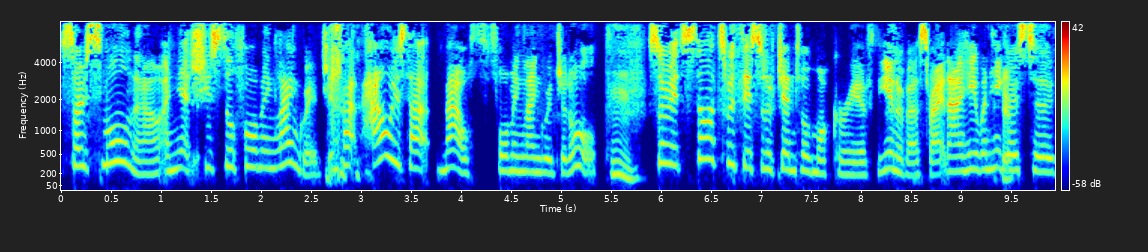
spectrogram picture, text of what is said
so small now, and yet she's still forming language? In fact, how is that mouth forming language at all? Hmm. So it starts with this sort of gentle mockery of the universe, right? Now he when he Yep. goes to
